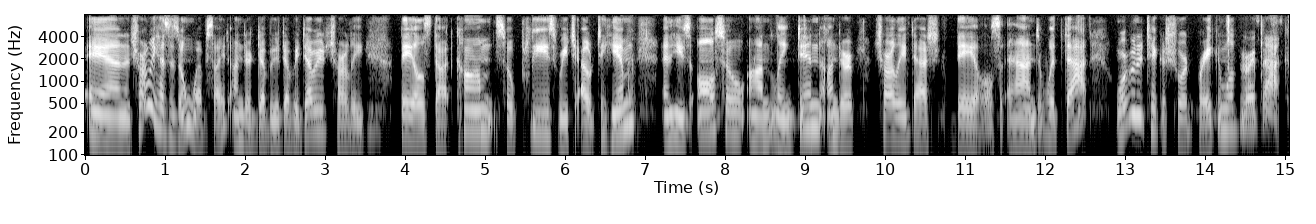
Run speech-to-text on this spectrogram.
And Charlie has his own website under www.charliebailes.com. So please reach out to him. And he's also on LinkedIn under Charlie Bailes. And with that, we're going to take a short break and we'll be right back.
